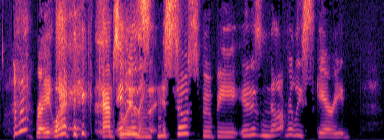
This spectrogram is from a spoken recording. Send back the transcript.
Right? Like Absolutely. It is it's so spoopy. It is not really scary.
